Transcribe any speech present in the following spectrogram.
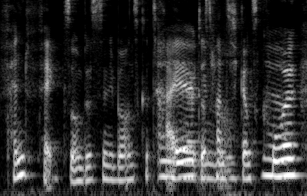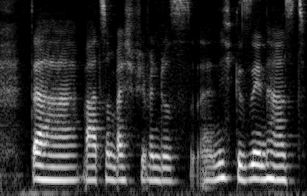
Fan-Fact so ein bisschen über uns geteilt. Ja, genau. Das fand genau. ich ganz cool. Ja. Da war zum Beispiel, wenn du es äh, nicht gesehen hast,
